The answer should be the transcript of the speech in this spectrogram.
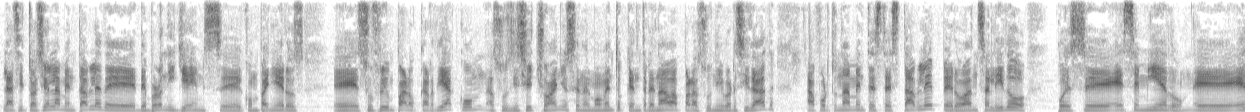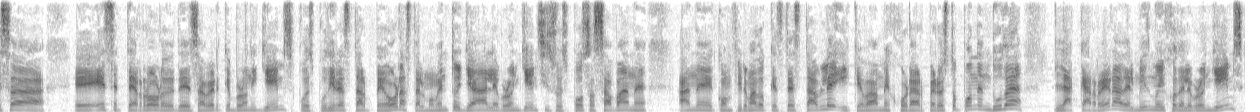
la situación lamentable de, Bronny James, eh, compañeros, eh, sufrió un paro cardíaco a sus 18 años en el momento que entrenaba para su universidad. Afortunadamente está estable, pero han salido pues eh, ese miedo, esa, ese terror de saber que Bronny James pues pudiera estar peor. Hasta el momento ya LeBron James y su esposa Savannah han confirmado que está estable y que va a mejorar. Pero esto pone en duda la carrera del mismo hijo de LeBron James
